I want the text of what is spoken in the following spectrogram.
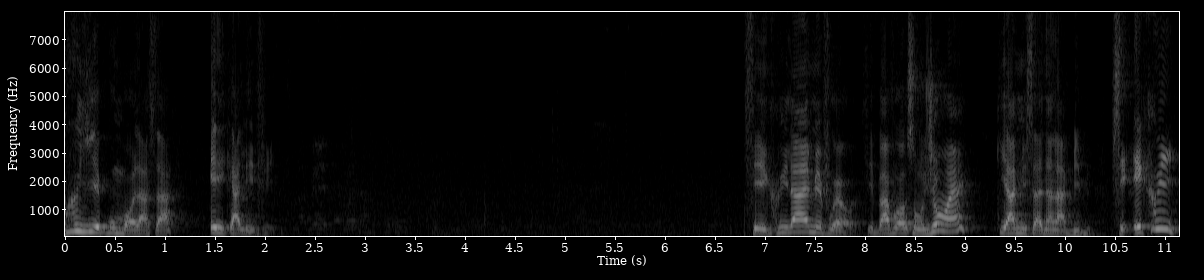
prier pour moi là, ça, et il a levé. C'est écrit là, hein, mes frères. C'est pas frère son Jean hein, qui a mis ça dans la Bible. C'est écrit.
